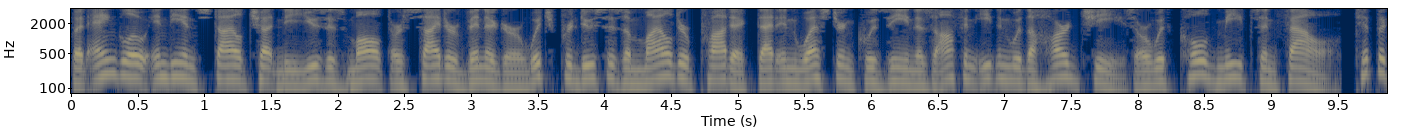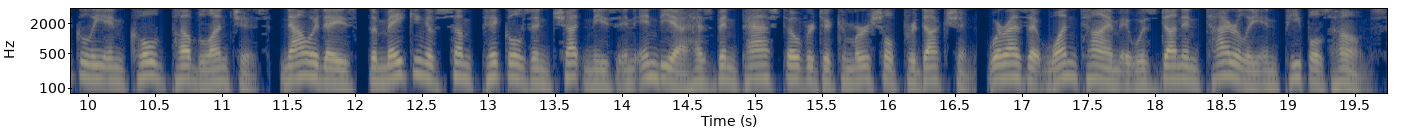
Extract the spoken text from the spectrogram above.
but Anglo-Indian style chutney uses malt or cider vinegar which produces a milder product that in Western cuisine is often eaten with a hard cheese or with cold meats and fowl, typically in cold pub lunches. Nowadays, the making of some pickles and chutneys in India has been passed over to commercial production, whereas at one time it was done entirely in people's homes.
